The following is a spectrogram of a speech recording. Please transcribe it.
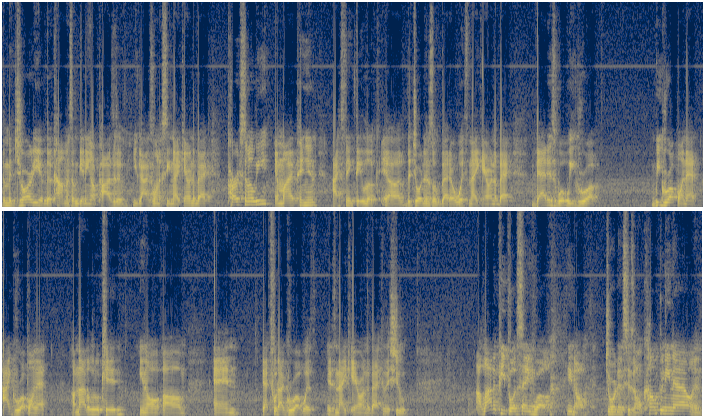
the majority of the comments I'm getting are positive. You guys want to see Nike Air in the back. Personally, in my opinion, I think they look uh, the Jordans look better with Nike Air on the back. That is what we grew up. We grew up on that. I grew up on that. I'm not a little kid you know um, and that's what I grew up with is Nike Air on the back of the shoe a lot of people are saying well you know Jordan's his own company now and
